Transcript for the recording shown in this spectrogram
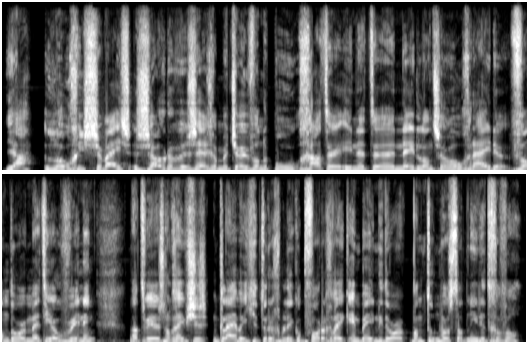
Ja, logischerwijs zouden we zeggen, Mathieu van der Poel gaat er in het uh, Nederlandse hoogrijden vandoor met die overwinning. Laten we eerst nog eventjes een klein beetje terugblikken op vorige week in Benidorm, want toen was dat niet het geval.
